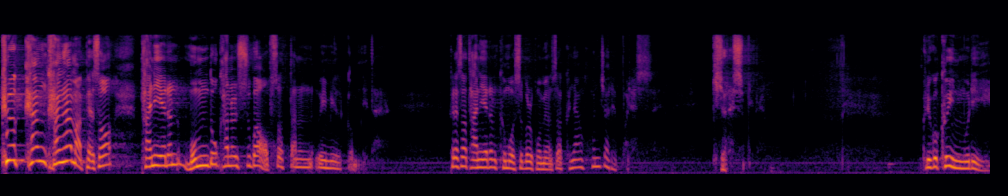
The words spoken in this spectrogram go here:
그 강, 강함 사람 앞에서 다니엘은 몸도 가눌 수가 없었다는 의미일 겁니다. 그래서 다니엘은 그 모습을 보면서 그냥 혼절해 버렸어요. 기절했습니다. 그리고 그 인물이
